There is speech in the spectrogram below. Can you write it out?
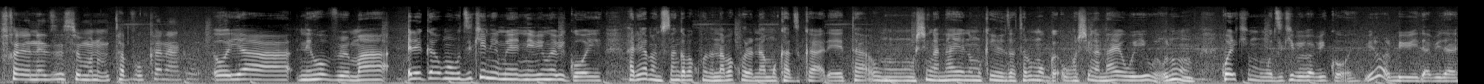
frere neza si umuntu mutavukana. Oya ni ho vraiment erega mu muziki ni bimwe- bigoye. Hariho abantu usanga bakundana bakorana mu kazi ka leta umushinga ntaye n'umukenyezi atari umushinga ntaye wiwe urumva kubera iki mu muziki biba bigoye? Biro bira- bira-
